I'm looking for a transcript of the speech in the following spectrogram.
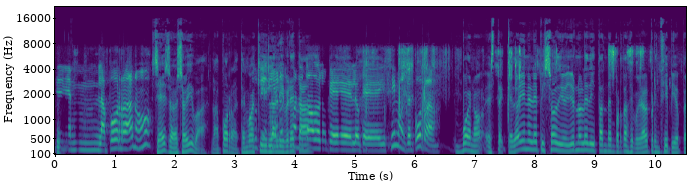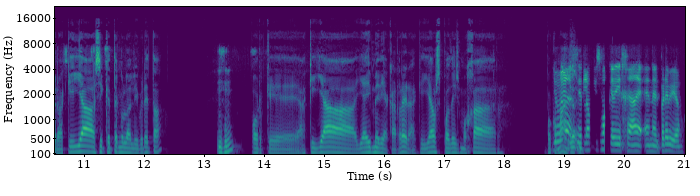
eh, em, la porra, ¿no? Sí, eso, eso iba, la porra. Tengo aquí la no libreta. anotado lo que, lo que hicimos de porra. Bueno, este, quedó ahí en el episodio, yo no le di tanta importancia porque era al principio, pero aquí ya sí que tengo la libreta, porque aquí ya, ya hay media carrera, aquí ya os podéis mojar un poco Yo voy a más. decir lo mismo que dije en el previo.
